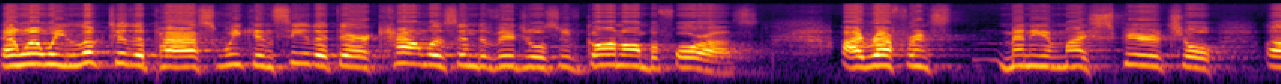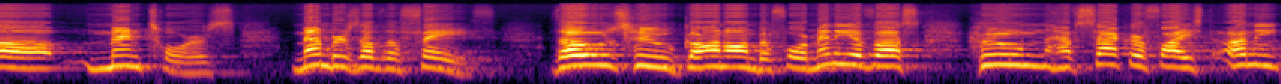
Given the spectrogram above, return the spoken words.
And when we look to the past, we can see that there are countless individuals who've gone on before us. I referenced many of my spiritual uh, mentors, members of the faith those who've gone on before, many of us whom have sacrificed any,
